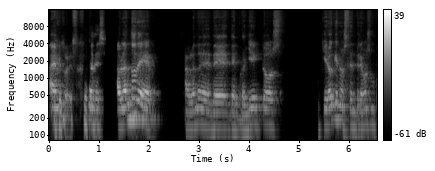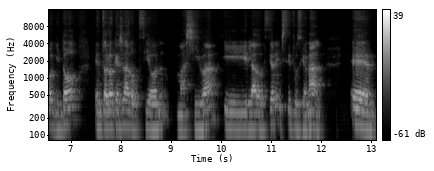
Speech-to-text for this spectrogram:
Em, entonces, hablando de, hablando de, proyectos, quiero que nos centremos un poquito en todo lo que es la adopción masiva y la adopción institucional. Eh,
